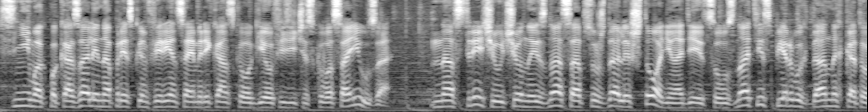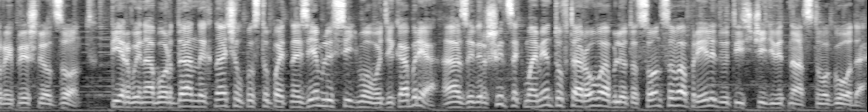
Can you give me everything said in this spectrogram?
Снимок показали на пресс-конференции Американского геофизического союза. На встрече ученые из НАСА обсуждали, что они надеются узнать из первых данных, которые пришлет зонд. Первый набор данных начал поступать на Землю с 7 декабря, а завершится к моменту второго облета Солнца в апреле 2019 года.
